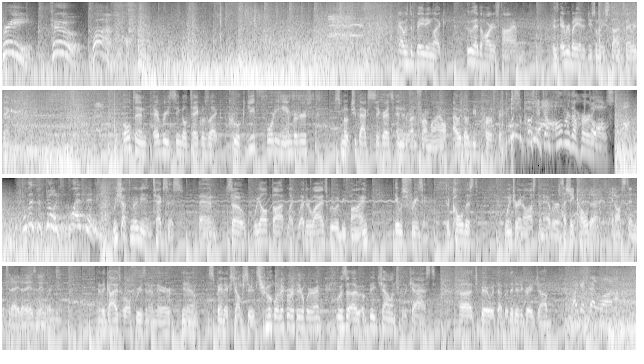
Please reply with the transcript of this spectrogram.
Three, two, one. I was debating like who had the hardest time because everybody had to do so many stunts and everything. Colton, every single take was like, cool, could you eat 40 hamburgers, smoke two packs of cigarettes, and then run for a mile? I would, that would be perfect. He was supposed to jump over the hurdles. Well, this is going splendid. We shot the movie in Texas, and so we all thought, like, weather-wise, we would be fine. It was freezing. The coldest winter in Austin ever. It's actually colder in Austin today than it is in England. And the guys were all freezing in their, you know, spandex jumpsuits or whatever they're wearing. It was a, a big challenge for the cast uh, to bear with that, but they did a great job. I get that a lot.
